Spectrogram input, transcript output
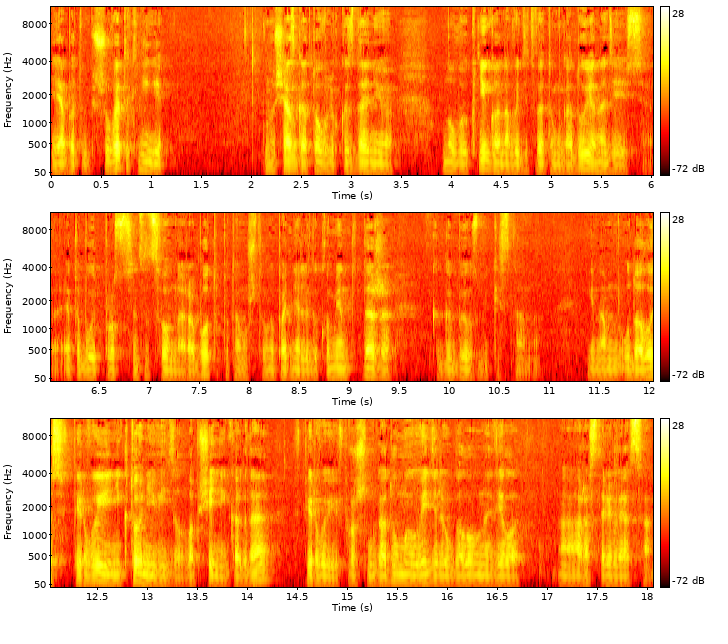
Я об этом пишу в этой книге. Но сейчас готовлю к изданию новую книгу, она выйдет в этом году, я надеюсь. Это будет просто сенсационная работа, потому что мы подняли документы даже КГБ Узбекистана. И нам удалось впервые, никто не видел, вообще никогда, впервые в прошлом году мы увидели уголовное дело о расстреле отца.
